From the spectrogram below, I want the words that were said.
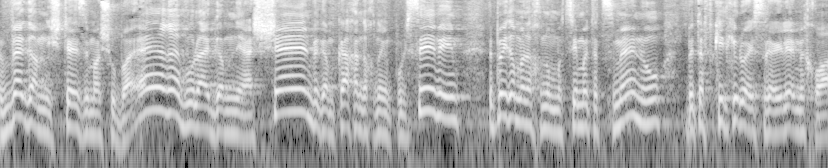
וגם נשתה איזה משהו בערב, אולי גם נעשן, וגם ככה אנחנו אימפולסיביים, ופתאום אנחנו מוצאים את עצמנו בתפקיד כאילו הישראלי המכוער.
